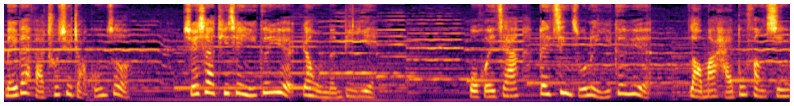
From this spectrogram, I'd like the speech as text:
没办法出去找工作，学校提前一个月让我们毕业，我回家被禁足了一个月，老妈还不放心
